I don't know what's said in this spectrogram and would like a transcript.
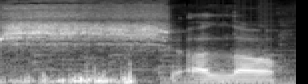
Shh, Allah.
